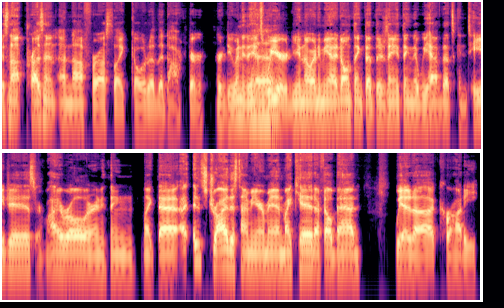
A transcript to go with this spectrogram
it's not present enough for us to like go to the doctor or do anything. It's weird. You know what I mean? I don't think that there's anything that we have that's contagious or viral or anything like that. It's dry this time of year, man. My kid, I felt bad. We had uh, karate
